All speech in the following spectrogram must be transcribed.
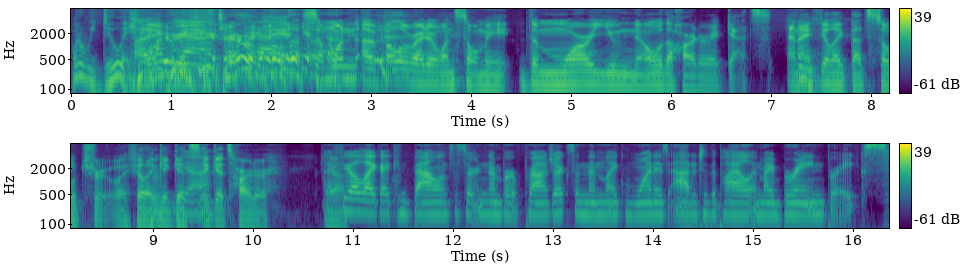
what are we doing? I agree. She's terrible. Someone, a fellow writer, once told me, "The more you know, the harder it gets," and I hmm. feel like that's so true. I feel like hmm. it gets Yeah. it gets harder. I feel like I can balance a certain number of projects and then like one is added to the pile and my brain breaks.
